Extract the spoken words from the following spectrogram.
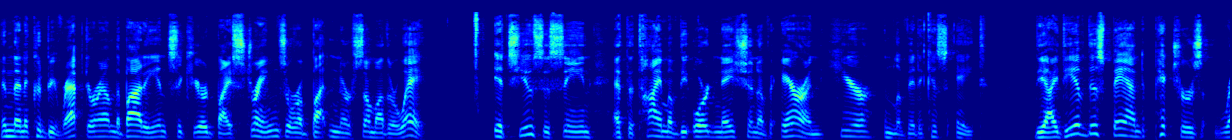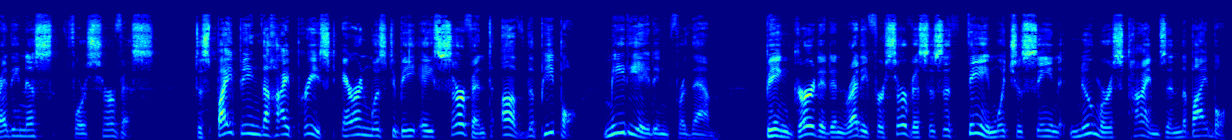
and then it could be wrapped around the body and secured by strings or a button or some other way. Its use is seen at the time of the ordination of Aaron here in Leviticus 8. The idea of this band pictures readiness for service. Despite being the high priest, Aaron was to be a servant of the people, mediating for them. Being girded and ready for service is a theme which is seen numerous times in the Bible,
